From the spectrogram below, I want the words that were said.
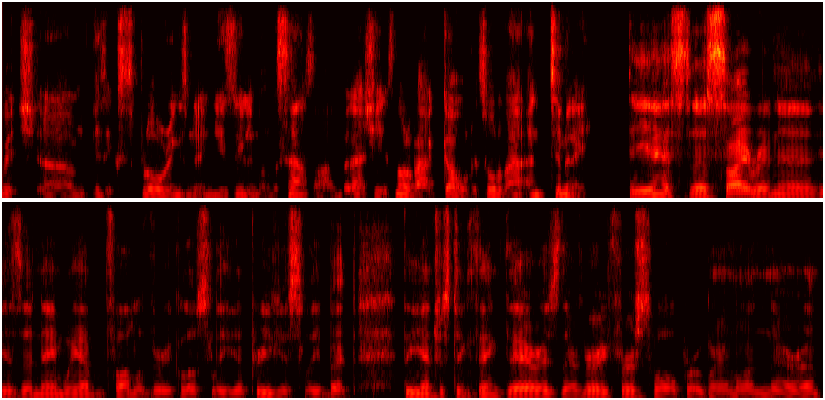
which um, is exploring, isn't it, in New Zealand on the South Island. But actually, it's not about gold; it's all about antimony. Yes, uh, Siren uh, is a name we haven't followed very closely uh, previously, but the interesting thing there is their very first hole program on their um,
